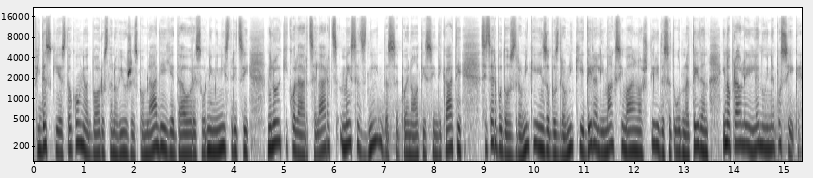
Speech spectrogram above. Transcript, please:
Fides, ki je stavkovni odbor ustanovil že spomladi, je dal resorni ministrici Milojki Kolar Celarc mesec dni, da se poenoti sindikati, sicer bodo zdravniki in zobozdravniki delali maksimalno 40 ur na teden in opravljali le nujne posege.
